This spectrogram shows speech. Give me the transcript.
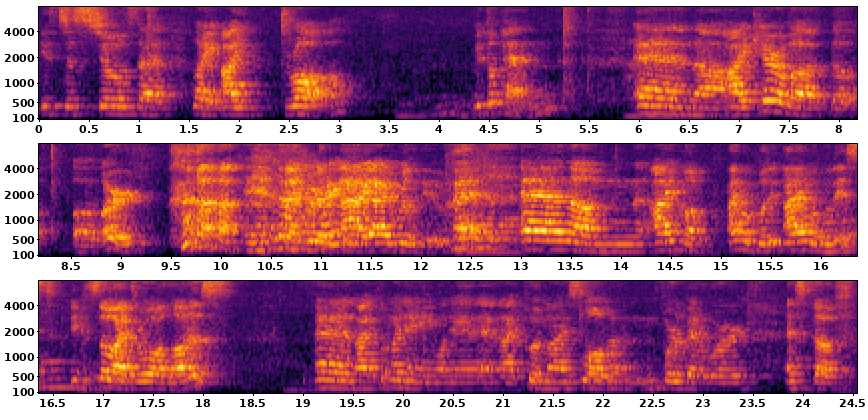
It just shows that, like, I draw with a pen, and uh, I care about the uh, earth. I really, I, I really do. and um, I'm a, I'm a Buddhist, I'm a Buddhist, because so I draw a lotus, and I put my name on it, and I put my slogan for the better word and stuff.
